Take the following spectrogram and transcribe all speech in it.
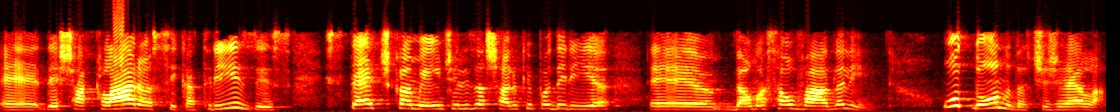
é, deixar claro as cicatrizes, esteticamente eles acharam que poderia é, dar uma salvada ali. O dono da tigela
